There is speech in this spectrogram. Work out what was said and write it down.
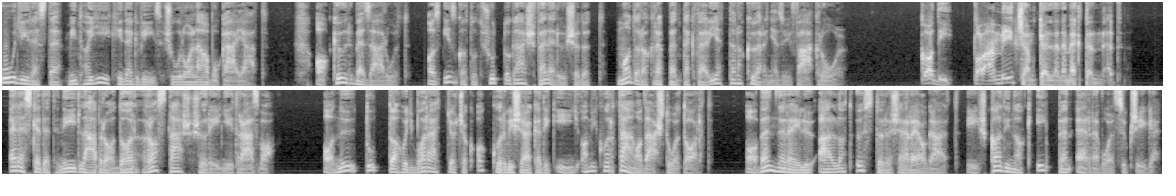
úgy érezte, mintha jéghideg víz súrolná a bokáját. A kör bezárult, az izgatott suttogás felerősödött, madarak reppentek fel ilyetten a környező fákról. Kadi, talán mégsem kellene megtenned. Ereszkedett négy lábra a dar rasztás sörényét rázva. A nő tudta, hogy barátja csak akkor viselkedik így, amikor támadástól tart. A benne rejlő állat ösztönösen reagált, és Kadinak éppen erre volt szüksége.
